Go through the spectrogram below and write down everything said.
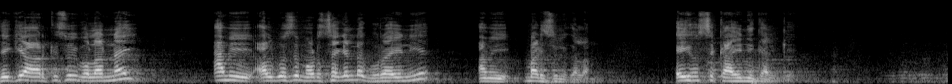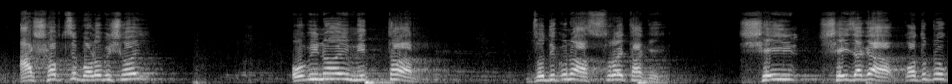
দেখে আর কিছুই বলার নাই। আমি আলগোসে মোটর সাইকেলটা ঘুরাই নিয়ে আমি বাড়ি চলে গেলাম। এই হচ্ছে কাহিনী কালকে। আর সবচেয়ে বড় বিষয়, অভিনয়, মিথ্যার যদি কোনো আশ্রয় থাকে, সেই সেই জায়গা কতটুক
